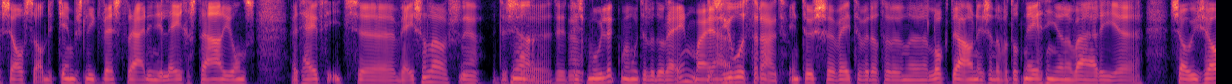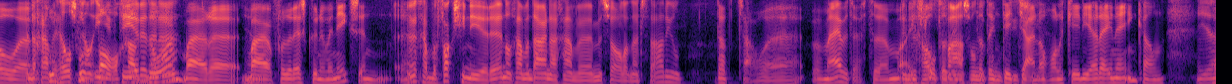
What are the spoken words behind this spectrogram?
zelfs al die Champions League wedstrijden in die lege stadions. Het heeft iets eh, wezenloos. Ja. Het, is, Ja. eh, het, het Ja. is moeilijk, we moeten er doorheen. Maar De ja, ziel is eruit. Intussen weten we dat er een lockdown is en dat we tot 19 januari eh, sowieso. eh, En dan gaan we heel snel door, daarna. maar, eh, maar voor de rest kunnen we niks. En eh, En dan gaan we vaccineren en dan gaan we daarna gaan we met z'n allen naar het stadion. dat zou, eh, wat mij betreft, eh, maar de ik hoop dat ik, van de dat ik dit jaar nog wel een keer die arena in kan. ja,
